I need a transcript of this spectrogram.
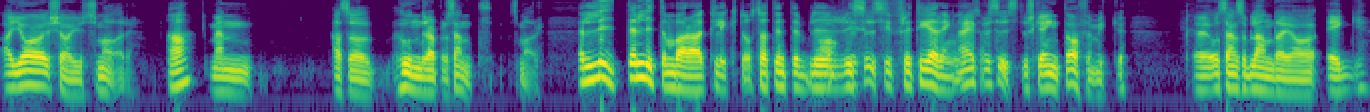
Ja, jag kör ju smör. Ja. Men alltså 100% smör. En liten, liten bara klick då så att det inte blir Ja, risk precis. till fritering. Nej, liksom. precis. Du ska inte ha för mycket. Eh, och sen så blandar jag ägg.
